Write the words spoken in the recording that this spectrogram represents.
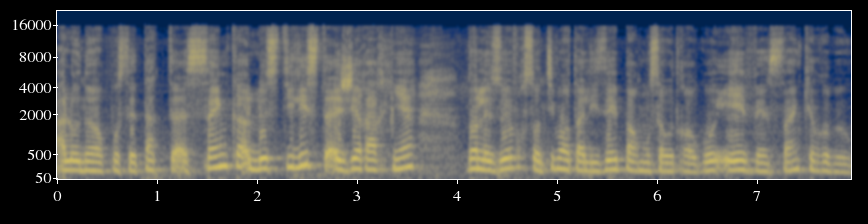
À l'honneur pour cet acte 5, le styliste gérardien dont les œuvres sont immortalisées par Moussa Oudraogo et Vincent Kenrebeu.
